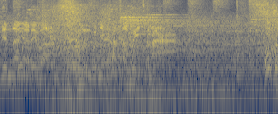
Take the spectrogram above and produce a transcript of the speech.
で流れは本部に傾いたな。報告家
